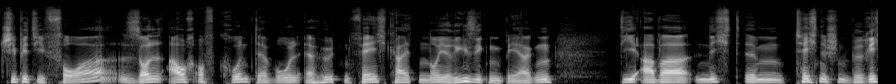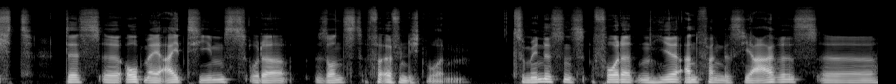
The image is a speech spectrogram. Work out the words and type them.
GPT-4 soll auch aufgrund der wohl erhöhten Fähigkeiten neue Risiken bergen, die aber nicht im technischen Bericht des äh, OpenAI-Teams oder sonst veröffentlicht wurden. Zumindestens forderten hier Anfang des Jahres äh,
